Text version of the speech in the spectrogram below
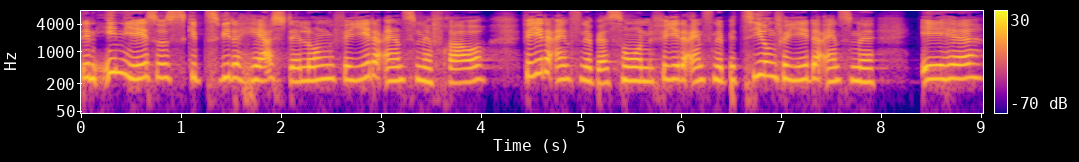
Denn in Jesus gibt's Wiederherstellung für jede einzelne Frau, für jede einzelne Person, für jede einzelne Beziehung, für jede einzelne Ehe.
